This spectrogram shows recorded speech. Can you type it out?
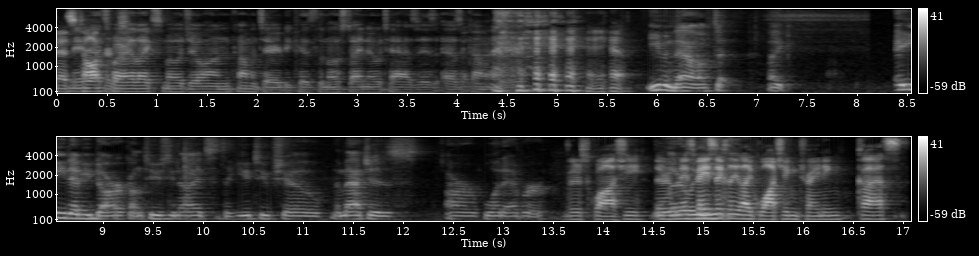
best Maybe talkers. that's why I like Samoa Joe on commentary because the most I know Taz is as a commentator. yeah. even now, t- like AEW Dark on Tuesday nights, it's a YouTube show. The matches are whatever, They're squashy. They're it's basically like watching training class.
